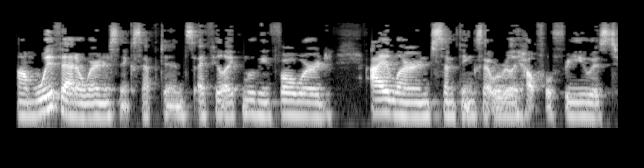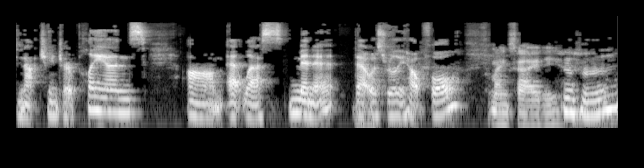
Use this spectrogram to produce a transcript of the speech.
um, with that awareness and acceptance, I feel like moving forward, I learned some things that were really helpful for you is to not change our plans um, at last minute. That was really helpful. From anxiety. hmm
